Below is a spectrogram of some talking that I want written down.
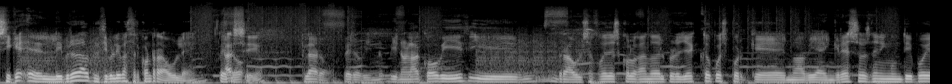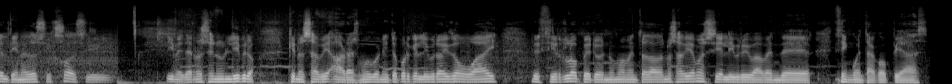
Sí que el libro al principio lo iba a hacer con Raúl, ¿eh? Pero, ah, sí. Claro, pero vino, vino la COVID y Raúl se fue descolgando del proyecto pues porque no había ingresos de ningún tipo y él tiene dos hijos y, y meternos en un libro que no sabía, ahora es muy bonito porque el libro ha ido guay decirlo, pero en un momento dado no sabíamos si el libro iba a vender 50 copias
